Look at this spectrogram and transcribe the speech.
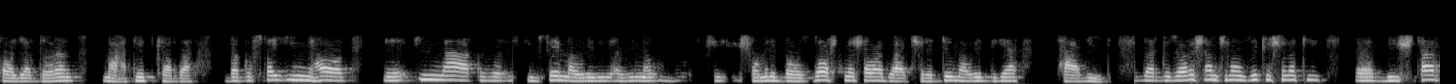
فعالیت دارند محدود کرده. و گفته این نهاد این نقض 33 موردی از این شامل بازداشت می شود و 42 مورد دیگر تعدید در گزارش همچنان ذکر شده که بیشتر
